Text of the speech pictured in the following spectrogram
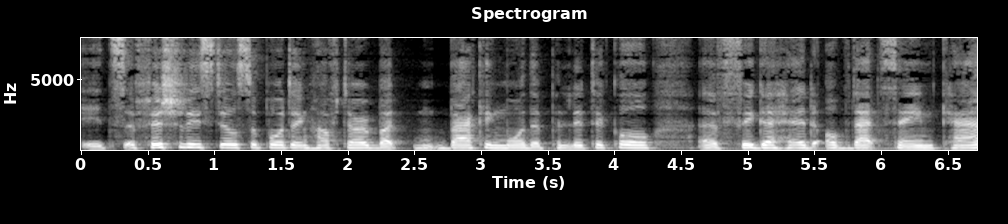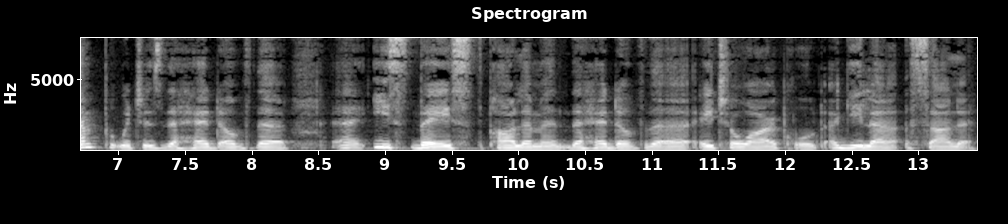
it's officially still supporting Haftar, but backing more the political uh, figurehead of that same camp, which is the head of the uh, East-based parliament, the head of the HOR called Aguila Saleh.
